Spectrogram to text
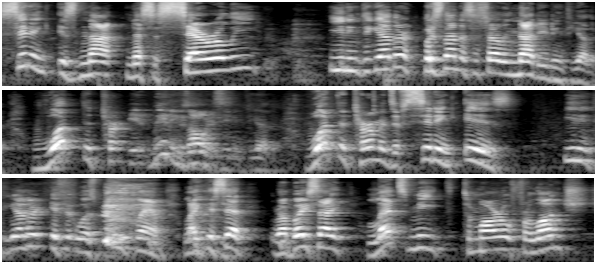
Sitting is not necessarily eating together, but it's not necessarily not eating together. What deter leaning is always eating together. What determines if sitting is eating together? If it was pre-planned, like they said, Rabbi say, let's meet tomorrow for lunch.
